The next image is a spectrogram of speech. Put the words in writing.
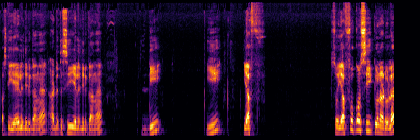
first A எழுதியிருக்காங்க அடுத்து சி எழுதியிருக்காங்க. D E e, F so எஃப்க்கும் சிக்கும் நடுவில்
